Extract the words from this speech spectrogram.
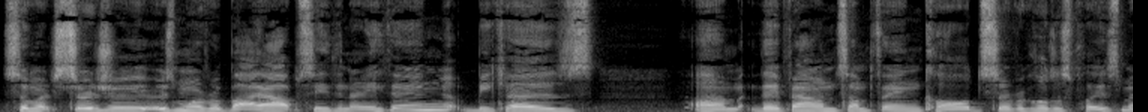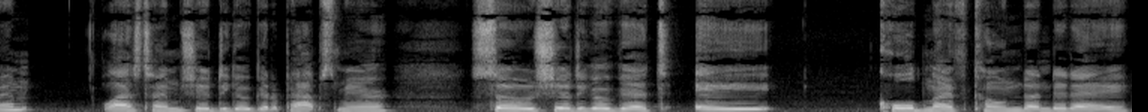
so much surgery, it was more of a biopsy than anything because um, they found something called cervical dysplasia. Last time she had to go get a pap smear, so she had to go get a cold knife cone done today,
